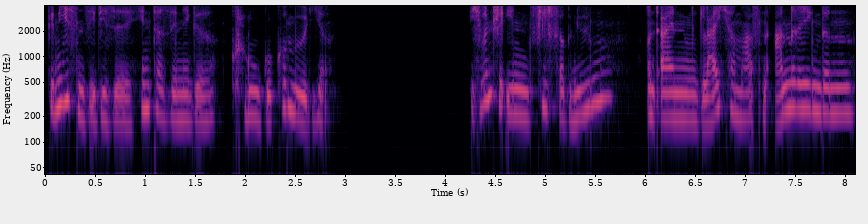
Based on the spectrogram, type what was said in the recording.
Genießen Sie diese hintersinnige, kluge Komödie. Ich wünsche Ihnen viel Vergnügen und einen gleichermaßen anregenden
